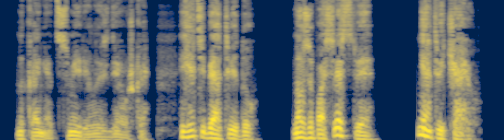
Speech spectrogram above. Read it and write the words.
— наконец смирилась девушка. — Я тебя отведу, но за последствия не отвечаю.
